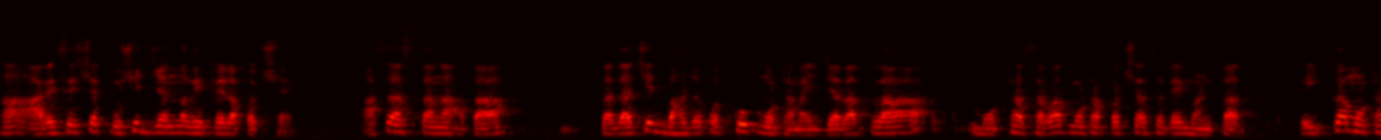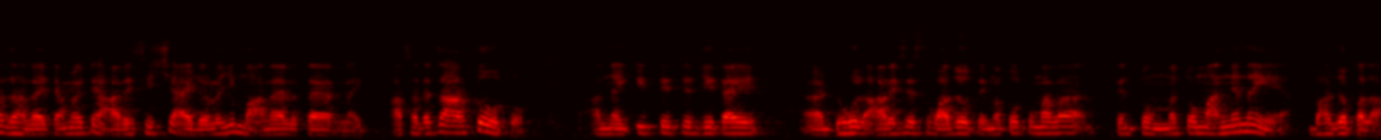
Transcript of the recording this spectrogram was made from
हा आर एस एसच्या तुशीत जन्म घेतलेला पक्ष आहे. असं असताना आता कदाचित भाजप खूप मोठा म्हणजे जगातला मोठा सर्वात मोठा पक्ष असं ते म्हणतात तर इतका मोठा झाला आहे त्यामुळे ते आर एस एसची आयडिओलॉजी मानायला तयार नाहीत असा त्याचा अर्थ होतो. नैतिकतेचे जे काही ढोल आर एस एस वाजवते मग तो तुम्हाला ते- तो मग तो मान्य नाही आहे भाजपला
